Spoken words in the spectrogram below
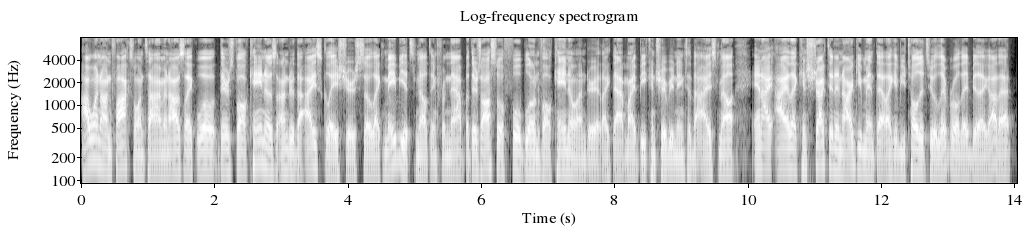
I went on Fox one time and I was like, well, there's volcanoes under the ice glaciers. So, like, maybe it's melting from that, but there's also a full blown volcano under it. Like, that might be contributing to the ice melt. And I, I like constructed an argument that, like, if you told it to a liberal, they'd be like, oh, that,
